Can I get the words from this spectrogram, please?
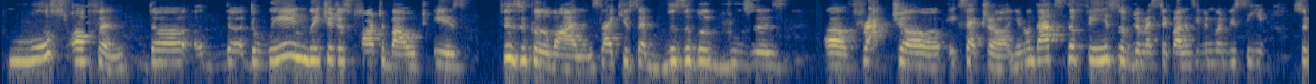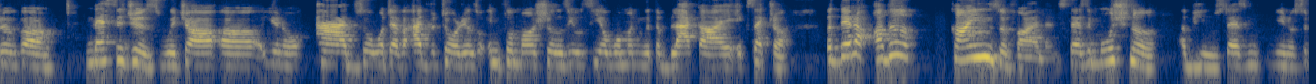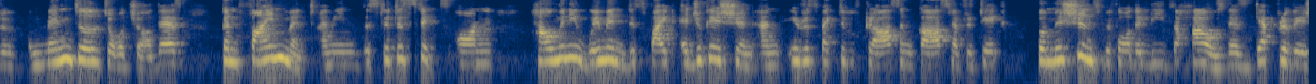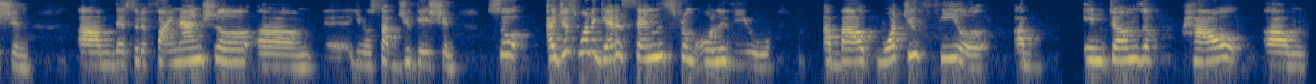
Most often, the, the, the way in which it is thought about is physical violence. Like you said, visible bruises, uh, fracture, etc. You know, that's the face of domestic violence. Even when we see sort of um, messages which are, uh, you know, ads or whatever, advertorials or infomercials, you'll see a woman with a black eye, etc. But there are other kinds of violence. There's emotional abuse. There's, you know, sort of mental torture. There's confinement. I mean, the statistics on how many women, despite education and irrespective of class and caste, have to take permissions before they leave the house. There's deprivation. Um, there's sort of financial, um, you know, subjugation. So I just want to get a sense from all of you about what you feel uh, in terms of how, um,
